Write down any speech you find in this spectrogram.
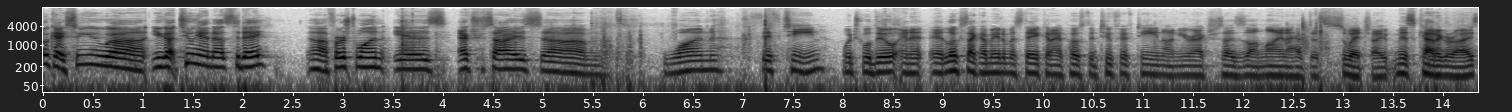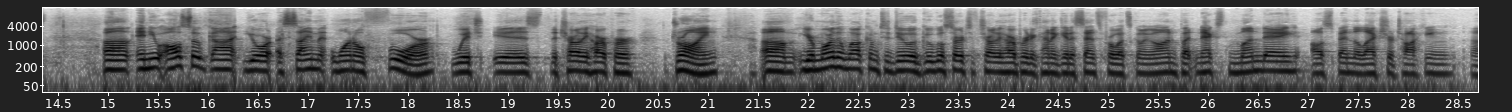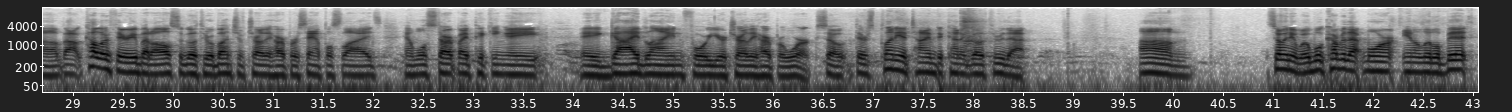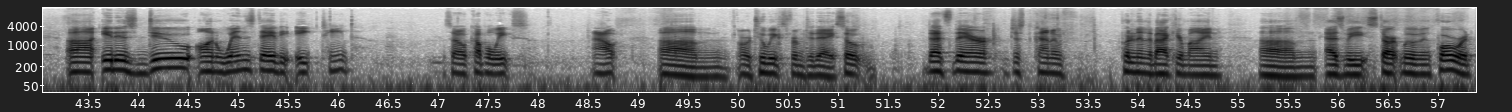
Okay, so you uh, you got two handouts today. Uh, first one is exercise um, 115, which we'll do, and it, it looks like I made a mistake and I posted 215 on your exercises online. I have to switch. I miscategorized. Uh, and you also got your assignment 104, which is the Charlie Harper drawing. Um, you're more than welcome to do a Google search of Charlie Harper to kind of get a sense for what's going on. But next Monday, I'll spend the lecture talking uh, about color theory, but I'll also go through a bunch of Charlie Harper sample slides. And we'll start by picking a, a guideline for your Charlie Harper work. So there's plenty of time to kind of go through that. Um, so anyway, we'll cover that more in a little bit. Uh, it is due on Wednesday, the 18th, so a couple weeks out, um, or two weeks from today. So that's there. Just kind of put it in the back of your mind um, as we start moving forward.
